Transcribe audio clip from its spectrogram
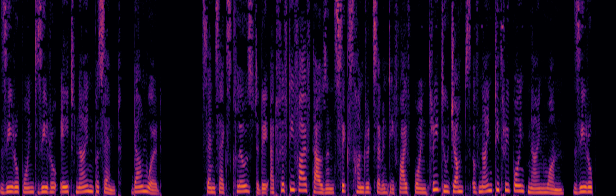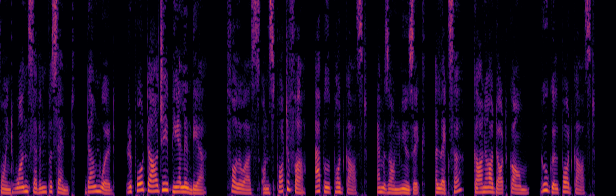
0.089% downward. Sensex closed today at 55,675.32 jumps of 93.91, 0.17% downward. Report RJPL India. Follow us on Spotify, Apple Podcast, Amazon Music, Alexa, Gaana.com, Google Podcast.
